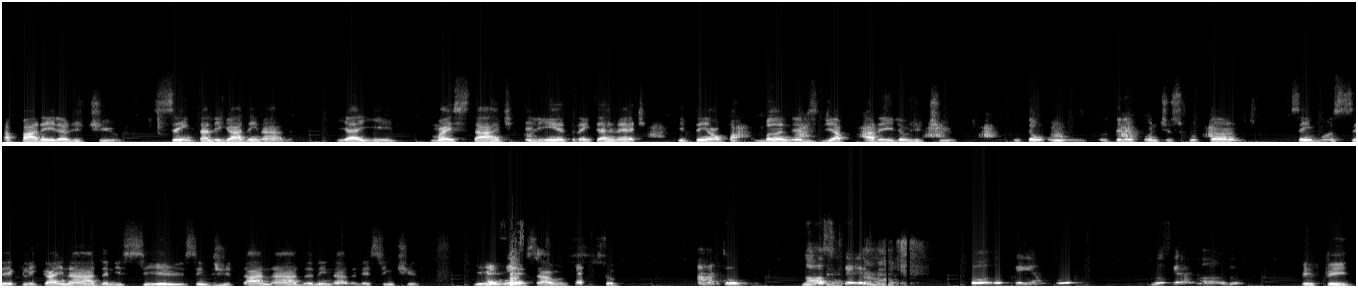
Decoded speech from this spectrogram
aparelho auditivo, sem estar tá ligado em nada. E aí, mais tarde, ele entra na internet e tem banners de aparelho auditivo. Então, o, o telefone te escutando, sem você clicar em nada, nem Siri, sem digitar nada, nem nada nesse sentido. E aí começava é sobre... Fato. Nosso telefone todo tempo nos gravando. Perfeito.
